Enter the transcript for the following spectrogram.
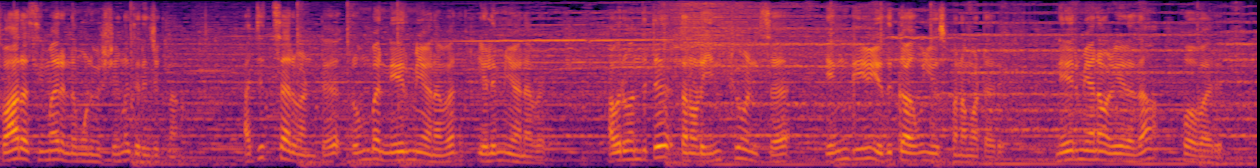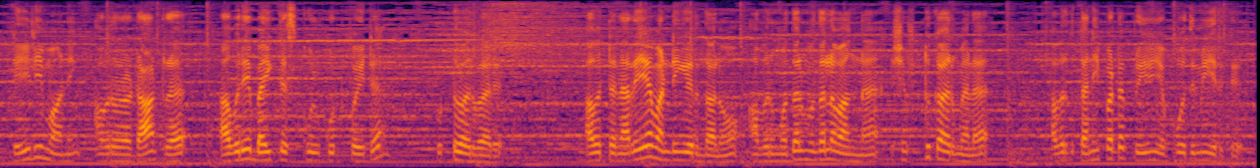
சுவாரஸ்யமாக ரெண்டு மூணு விஷயங்கள் தெரிஞ்சுக்கலாம். அஜித் சார் வந்துட்டு ரொம்ப நேர்மையானவர் எளிமையானவர். அவர் வந்துட்டு தன்னோட இன்ஃப்ளூயன்ஸை எங்கேயும் எதுக்காகவும் யூஸ் பண்ண மாட்டார். நேர்மையான வழியில் தான் போவார். டெய்லி மார்னிங் அவரோட டாக்டரை அவரே பைக்கில் ஸ்கூல் கூப்பிட்டு போயிட்டு விட்டு வருவார். அவர்கிட்ட நிறைய வண்டிங்க இருந்தாலும் அவர் முதல் முதல்ல வாங்கின ஷிஃப்ட் கார் மேலே அவருக்கு தனிப்பட்ட பிரியம் எப்போதுமே இருக்குது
